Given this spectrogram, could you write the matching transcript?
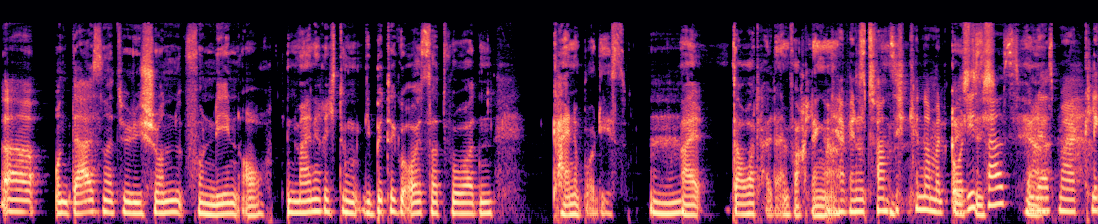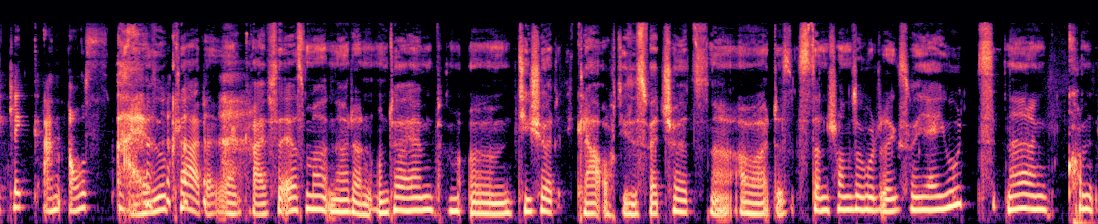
Äh, und da ist natürlich schon von denen auch in meine Richtung die Bitte geäußert worden, keine Bodies. Weil dauert halt einfach länger. Ja, wenn du 20 Kinder mit Bodies Richtig, hast, ja. erstmal klick, klick, an, aus. Also klar, da, da greifst du erstmal, ne, dann Unterhemd, ähm, T-Shirt, klar auch diese Sweatshirts, ne, aber das ist dann schon so, wo du denkst, so, ja gut, ne, dann kommt,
